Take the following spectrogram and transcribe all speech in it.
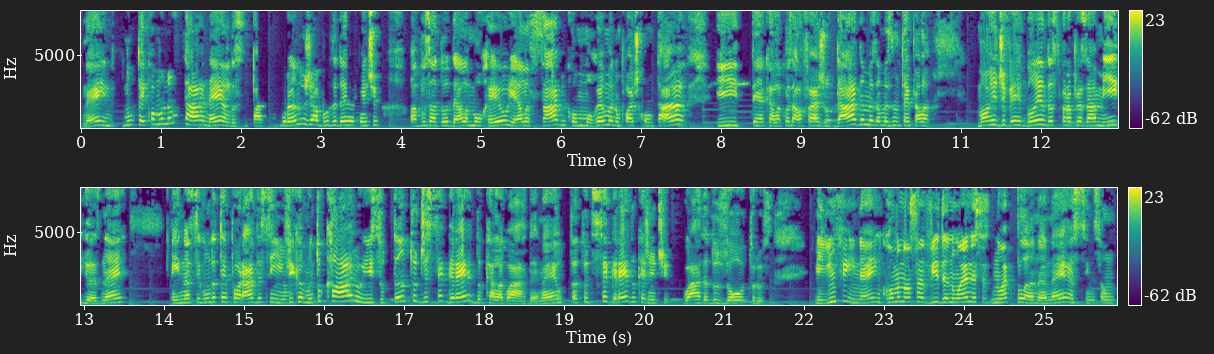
né? E não tem como não tá, né? Ela passa por anos de abuso e de repente o abusador dela morreu e ela sabe como morreu, mas não pode contar. E tem aquela coisa, ela foi ajudada, mas ao mesmo tempo ela morre de vergonha das próprias amigas, né? E na segunda temporada, assim, fica muito claro isso, o tanto de segredo que ela guarda, né? O tanto de segredo que a gente guarda dos outros. E, enfim, né? Em como a nossa vida não é, não é plana, né? Assim, são,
